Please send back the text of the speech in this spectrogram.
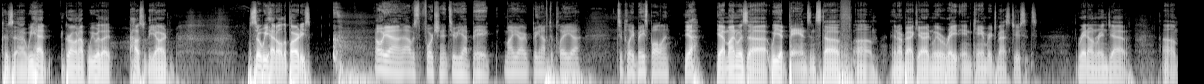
Because uh, we had, growing up, we were the house with the yard. So we had all the parties. Oh yeah, I was fortunate too. Yeah, big. My yard big enough to play uh to play baseball in. Yeah. Yeah, mine was uh we had bands and stuff um in our backyard and we were right in Cambridge, Massachusetts. Right on Rindge Ave. Um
